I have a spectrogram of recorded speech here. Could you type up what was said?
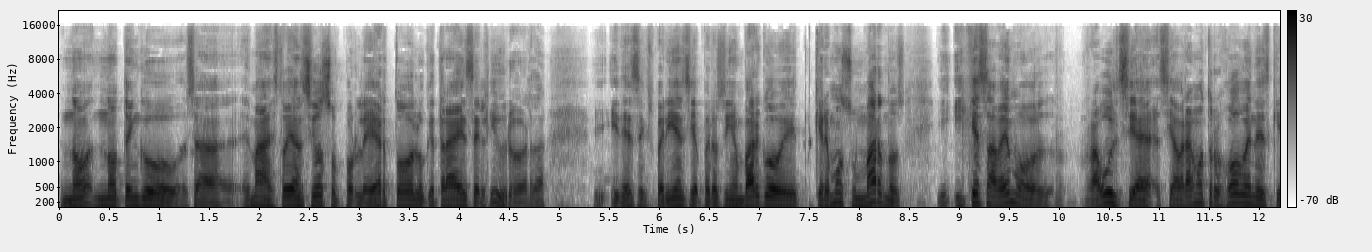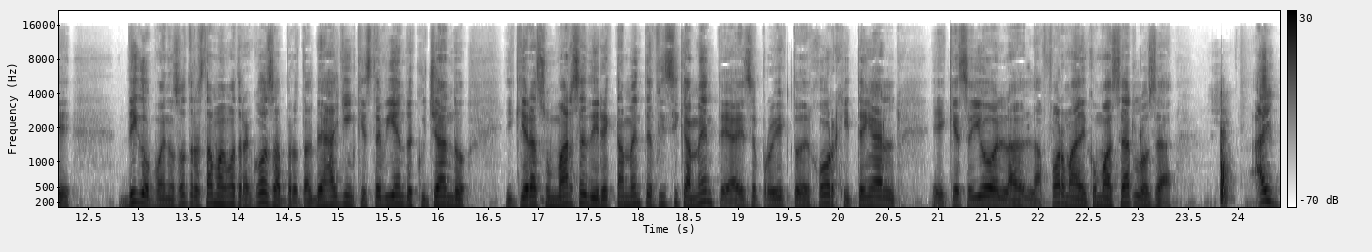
no, no tengo, o sea, es más, estoy ansioso por leer todo lo que trae ese libro, ¿verdad? y, de esa experiencia, pero sin embargo eh, queremos sumarnos. ¿Y, ¿Y, qué sabemos, Raúl? Si, si habrán otros jóvenes que, digo, pues nosotros estamos en otra cosa, pero tal vez alguien que esté viendo, escuchando y quiera sumarse directamente físicamente a ese proyecto de Jorge y tenga, eh, qué sé yo, la, la forma de cómo hacerlo, o sea, hay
